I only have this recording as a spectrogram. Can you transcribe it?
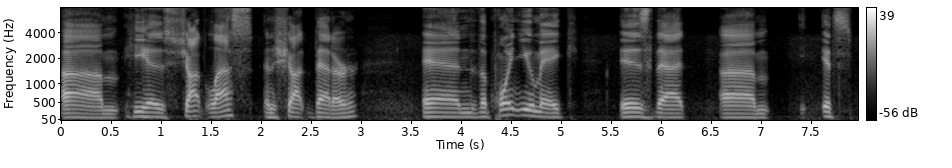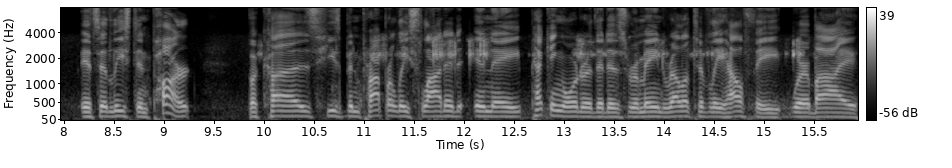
Um, he has shot less and shot better. And the point you make is that um, it's it's at least in part because he's been properly slotted in a pecking order that has remained relatively healthy, whereby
